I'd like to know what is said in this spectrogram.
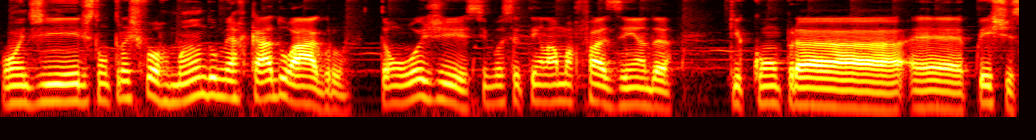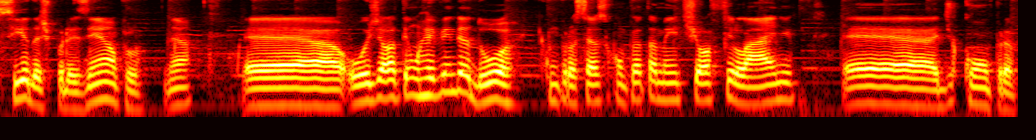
onde eles estão transformando o mercado agro. Então hoje, se você tem lá uma fazenda que compra é, pesticidas, por exemplo, né? É, hoje ela tem um revendedor com um processo completamente offline é, de compra.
